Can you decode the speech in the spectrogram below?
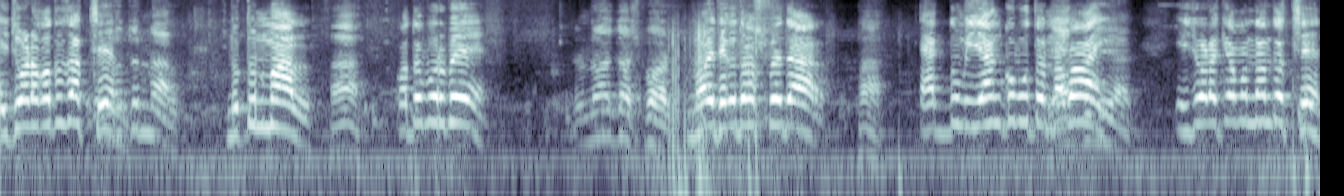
এই জোড়া কত যাচ্ছেন নতুন মাল। নতুন মাল? হ্যাঁ। কত পড়বে? নয় দশ পর। নয় থেকে দশ ফেদার হ্যাঁ। একদম ইয়াং কবুতর না ভাই? এই জোড়া কেমন দাম যাচ্ছেন?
